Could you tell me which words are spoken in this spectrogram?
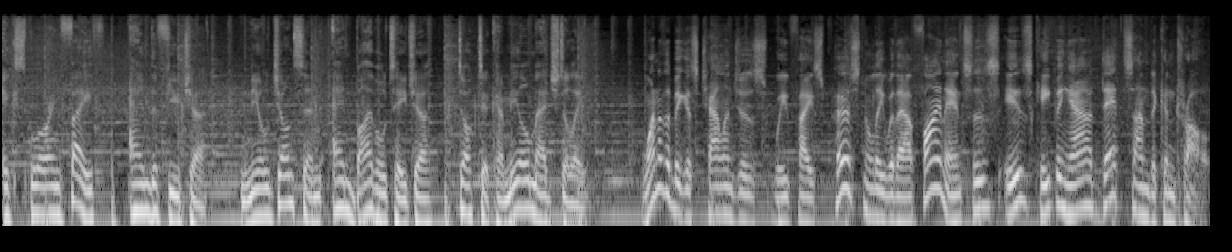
Exploring faith and the future. Neil Johnson and Bible teacher Dr. Kameel Majdali. One of the biggest challenges we face personally with our finances is keeping our debts under control.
